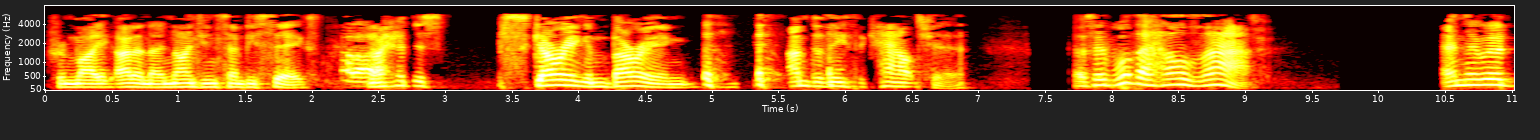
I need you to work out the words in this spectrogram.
from like I don't know 1976, Oh. and I had this scurrying and burying underneath the couch here. I said, "What the hell's that?" And there were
